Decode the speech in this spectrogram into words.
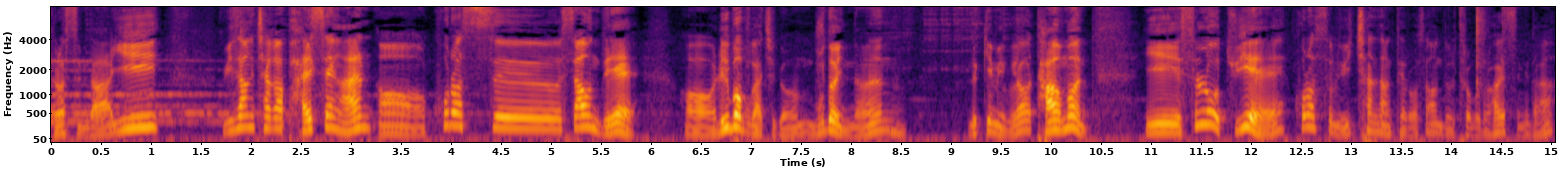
그렇습니다. 이 위상차가 발생한 어, 코러스 사운드에 어, reverb가 지금 묻어 있는 느낌이고요. 다음은 이 Slö 뒤에 코러스를 위치한 상태로 사운드를 들어보도록 하겠습니다.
